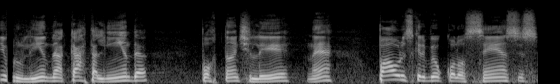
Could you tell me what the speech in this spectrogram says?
Livro lindo, uma carta linda, importante ler, né? Paulo escreveu Colossenses,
